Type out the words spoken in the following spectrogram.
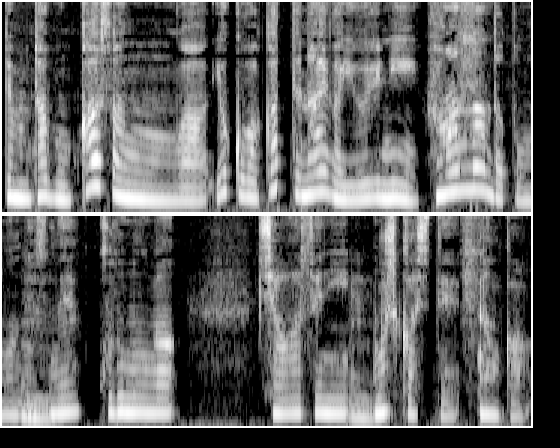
でも多分お母さんはよく分かってないがゆえに不安なんだと思うんですね。子供が幸せにうんもしかしてなんか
